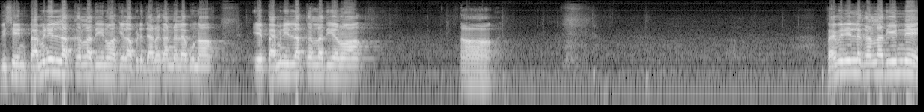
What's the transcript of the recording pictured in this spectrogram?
විසින් පැමිණිල්ලක් කරලා තියෙනවා කියලා අපිට දැනගන්න ලැබුණා. ඒ පැමිණිල්ලක් කරලා තියෙනවා පැමිණිල්ල කරලා තියෙන්නේ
